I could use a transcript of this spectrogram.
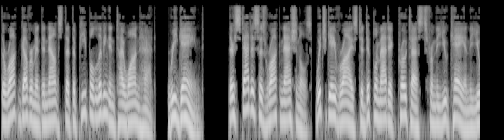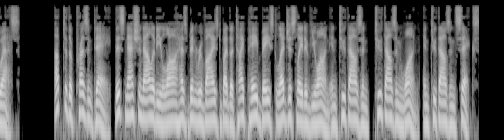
the ROC government announced that the people living in Taiwan had «regained» their status as ROC nationals, which gave rise to diplomatic protests from the UK and the US. Up to the present day, this nationality law has been revised by the Taipei-based Legislative Yuan in 2000, 2001, and 2006.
